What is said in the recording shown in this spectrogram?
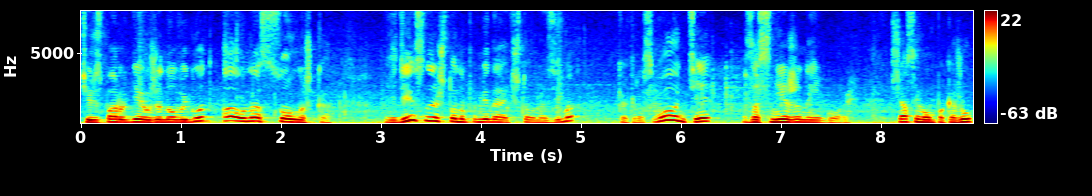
Через пару дней уже Новый год, а у нас солнышко. Единственное, что напоминает, что у нас зима, как раз вон те заснеженные горы. Сейчас я вам покажу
